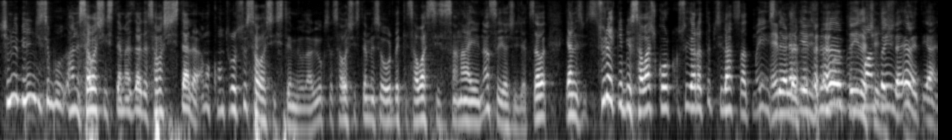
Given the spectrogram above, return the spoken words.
Şimdi birincisi bu hani savaş istemezler de savaş isterler ama kontrolsüz savaş istemiyorlar. Yoksa savaş istemese oradaki savaş sanayi nasıl yaşayacak? Savaş, yani sürekli bir savaş korkusu yaratıp silah satmayı isterler. Emperyalizmin Evet, mantığıyla mantığıyla evet yani.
